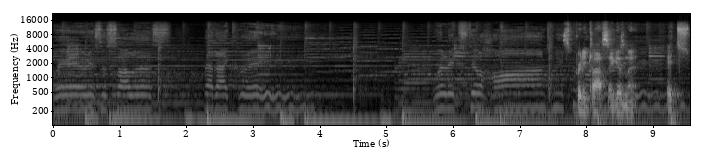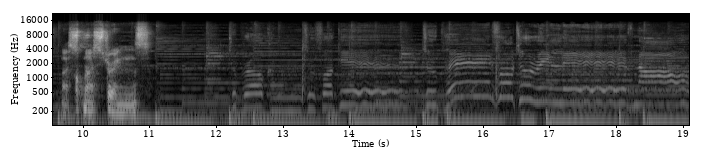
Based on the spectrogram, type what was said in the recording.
Where is the solace that I crave? Will it still haunt me? It's pretty classic, isn't it? It's Nice, nice strings. Too broken to forgive, too painful to relive now.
